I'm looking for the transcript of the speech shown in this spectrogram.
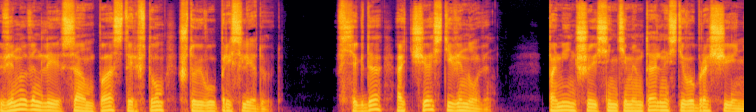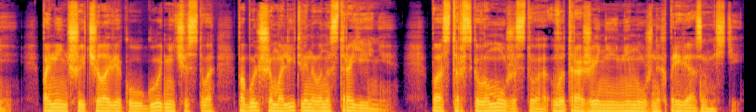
Виновен ли сам пастырь в том, что его преследуют? Всегда отчасти виновен – поменьше сентиментальности в обращении, поменьше человекоугодничества, побольше молитвенного настроения, пасторского мужества в отражении ненужных привязанностей,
